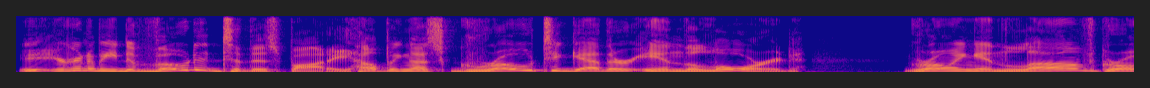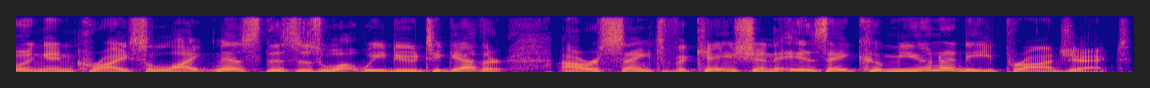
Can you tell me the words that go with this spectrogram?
you're going to be devoted to this body, helping us grow together in the Lord. Growing in love, growing in Christ likeness, this is what we do together. Our sanctification is a community project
